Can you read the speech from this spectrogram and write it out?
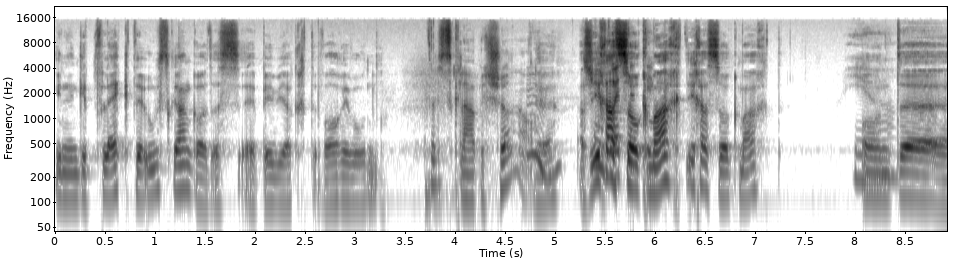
in einen gepflegten Ausgang gehen, das äh, bewirkt wahre Wunder. Das glaube ich schon. Ja. Also ich habe es so gemacht, ich habe es so gemacht Ja. und äh,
